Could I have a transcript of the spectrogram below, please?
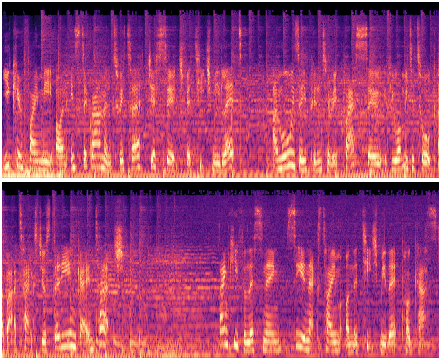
You can find me on Instagram and Twitter, just search for Teach Me Lit. I'm always open to requests, so if you want me to talk about a text you're studying, get in touch. Thank you for listening. See you next time on the Teach Me Lit podcast.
